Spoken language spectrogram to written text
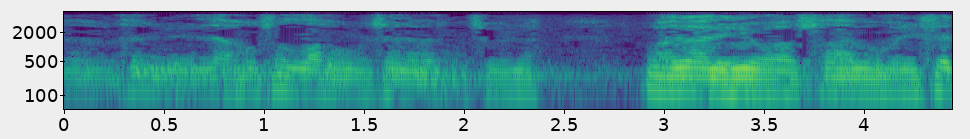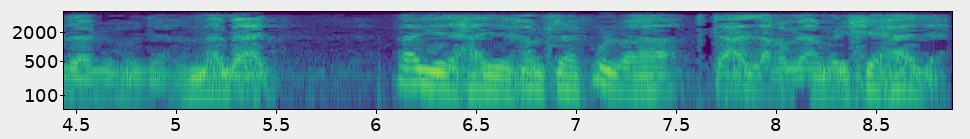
عليه الحمد لله وصلى الله وسلم على رسول الله وعلى آله وأصحابه ومن اهتدى بهداه. أما بعد هذه الأحاديث الخمسة كلها تتعلق بأمر الشهادة.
